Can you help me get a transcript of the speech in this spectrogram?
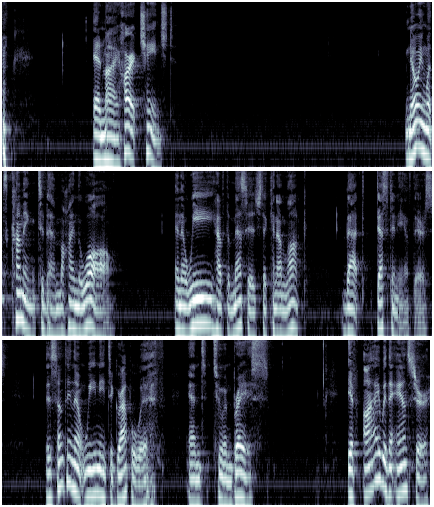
and my heart changed. Knowing what's coming to them behind the wall, and that we have the message that can unlock that destiny of theirs, is something that we need to grapple with and to embrace. If I, with the answer,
